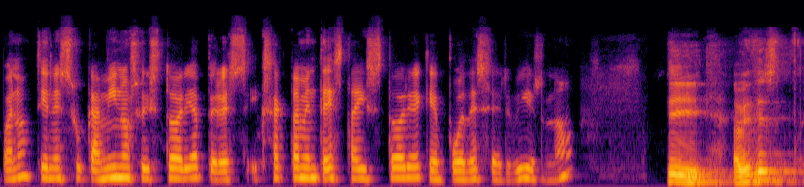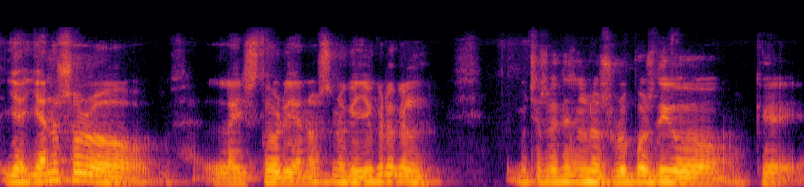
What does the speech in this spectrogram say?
bueno, tiene su camino, su historia, pero es exactamente esta historia que puede servir, ¿no? Sí, a veces ya, no solo la historia, ¿no? Sino que yo creo que muchas veces en los grupos digo que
